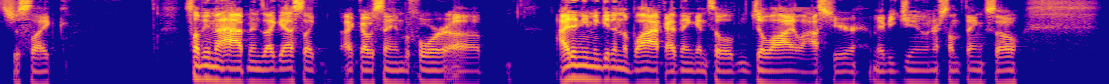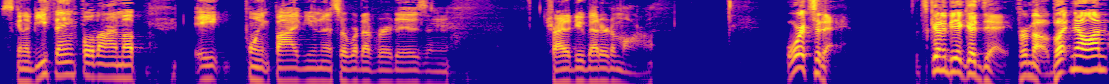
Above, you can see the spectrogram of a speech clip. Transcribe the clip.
it's just like something that happens. I guess like like I was saying before. Uh, I didn't even get in the black. I think until July last year, maybe June or something. So just gonna be thankful that I'm up 8.5 units or whatever it is, and try to do better tomorrow or today. It's going to be a good day for Mo. But no, I'm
